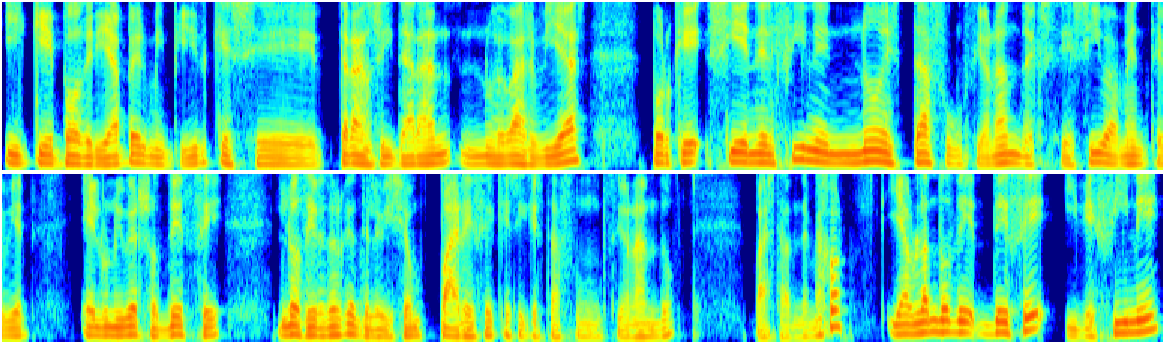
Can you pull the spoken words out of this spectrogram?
y que podría permitir que se transitaran nuevas vías, porque si en el cine no está funcionando excesivamente bien el universo DC, lo cierto es que en televisión parece que sí que está funcionando bastante mejor. Y hablando de DC y de cine,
